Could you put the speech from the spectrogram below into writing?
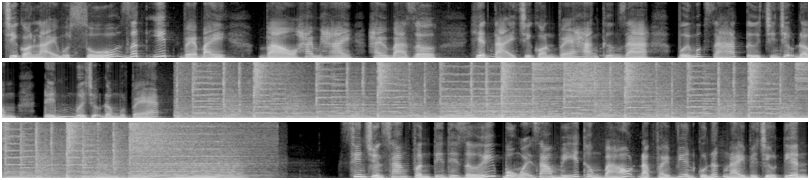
Chỉ còn lại một số rất ít vé bay vào 22-23 giờ. Hiện tại chỉ còn vé hạng thương gia với mức giá từ 9 triệu đồng đến 10 triệu đồng một vé. Xin chuyển sang phần tin thế giới, Bộ Ngoại giao Mỹ thông báo đặc phái viên của nước này về Triều Tiên,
